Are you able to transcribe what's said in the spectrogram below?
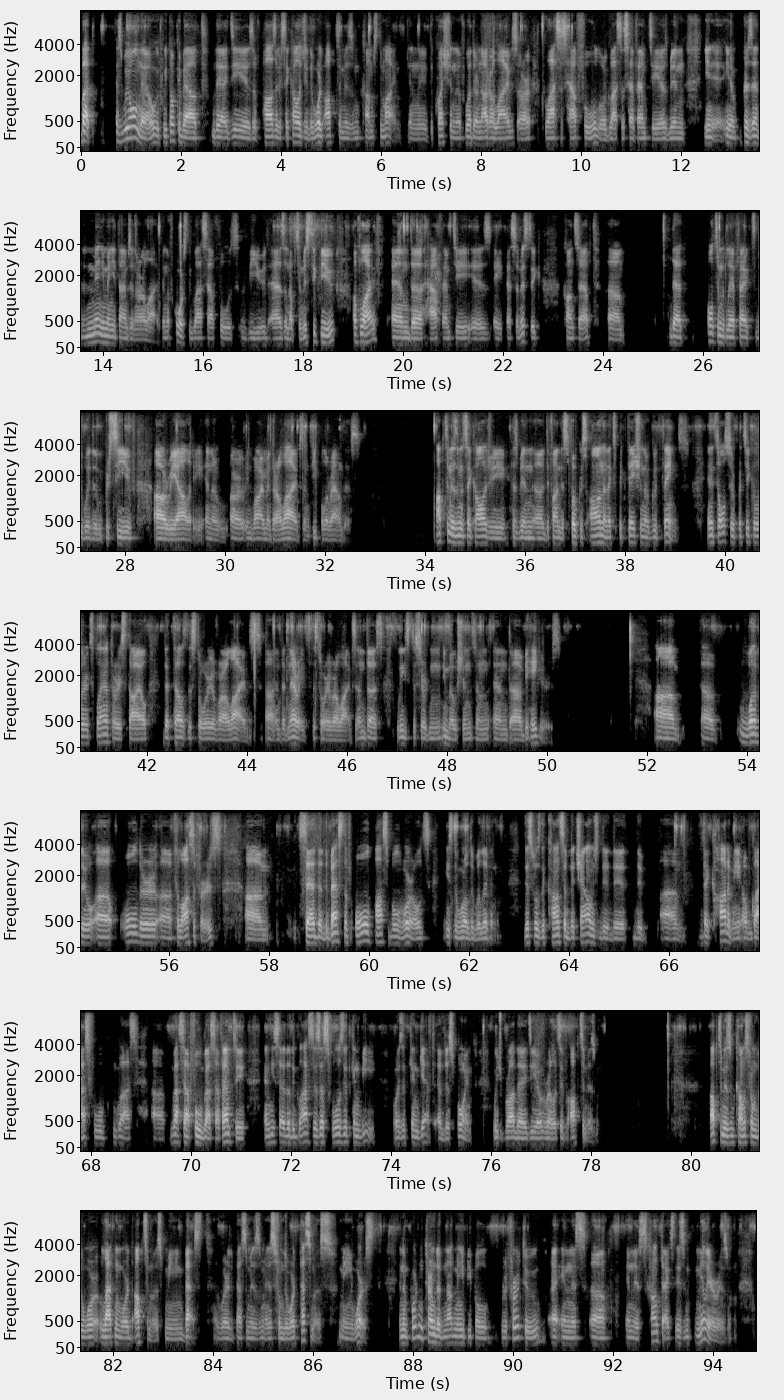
But as we all know, if we talk about the ideas of positive psychology, the word optimism comes to mind. And the, the question of whether or not our lives are glasses half full or glasses half empty has been you know, presented many, many times in our life. And of course, the glass half full is viewed as an optimistic view of life, and uh, half empty is a pessimistic concept um, that ultimately affects the way that we perceive our reality and our, our environment, our lives, and people around us. Optimism in psychology has been uh, defined as focus on an expectation of good things. And it's also a particular explanatory style that tells the story of our lives uh, and that narrates the story of our lives and thus leads to certain emotions and, and uh, behaviors. Um, uh, one of the uh, older uh, philosophers um, said that the best of all possible worlds is the world that we live in. This was the concept that challenged the, the, the um, dichotomy of glass full, glass, uh, glass half full, glass half empty. And he said that the glass is as full as it can be, or as it can get at this point, which brought the idea of relative optimism. Optimism comes from the word, Latin word optimus, meaning best, where the pessimism is from the word pessimus, meaning worst. An important term that not many people refer to uh, in this uh, in this context is meliorism,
